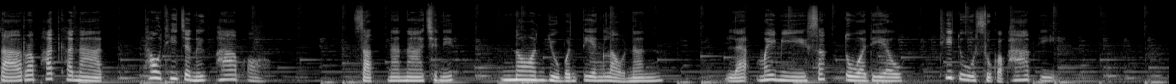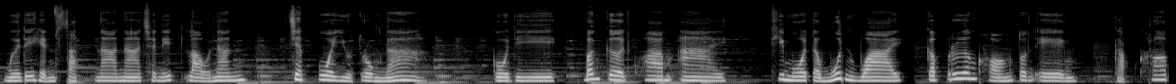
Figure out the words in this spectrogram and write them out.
สารพัดขนาดเท่าที่จะนึกภาพออก สัตว์นานาชนิดนอนอยู่บนเตียงเหล่านั้น และไม่มีสักตัวเดียวที่ดูสุขภาพดี เมื่อได้เห็นสัตว์นานาชนิดเหล่านั้น เจ็บป่วยอยู่ตรงหน้า โกดีบังเกิดความอาย ที่มัวแต่วุ่นวายกับเรื่องของตนเองกับครอบ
